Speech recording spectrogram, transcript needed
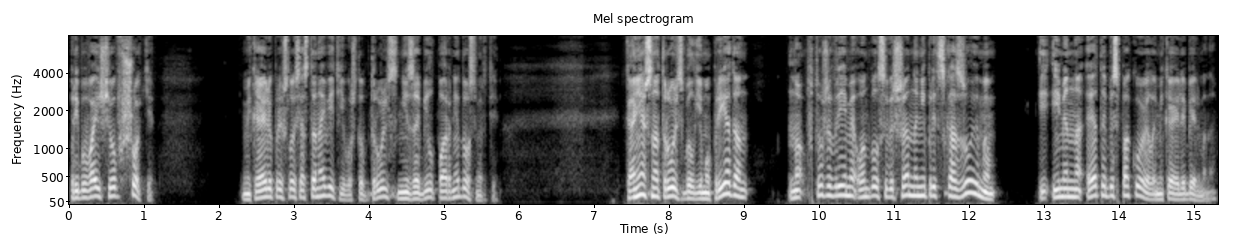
пребывающего в шоке. Микаэлю пришлось остановить его, чтобы Трульс не забил парня до смерти. Конечно, Трульс был ему предан, но в то же время он был совершенно непредсказуемым и именно это беспокоило Микаэля Бельмана.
